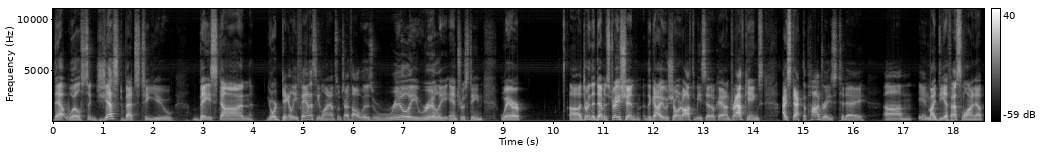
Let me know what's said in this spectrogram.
that will suggest bets to you based on your daily fantasy lineups, which I thought was really, really interesting. Where uh, during the demonstration, the guy who was showing it off to me said, Okay, on DraftKings, I stacked the Padres today um, in my DFS lineup.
